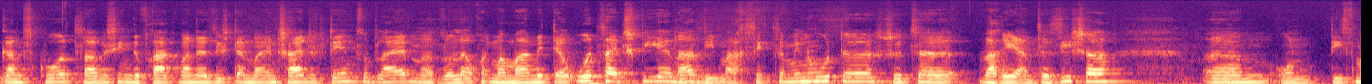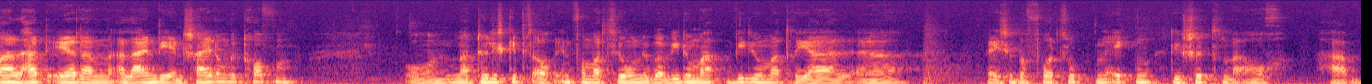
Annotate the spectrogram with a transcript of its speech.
ganz kurz habe ich ihn gefragt, wann er sich denn mal entscheidet, stehen zu bleiben. Er soll auch immer mal mit der Uhrzeit spielen, na, 87. Minute, Schütze Variante sicher. Ähm, und diesmal hat er dann allein die Entscheidung getroffen. Und natürlich gibt es auch Informationen über Videoma Videomaterial, äh, welche bevorzugten Ecken die Schützen auch haben.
